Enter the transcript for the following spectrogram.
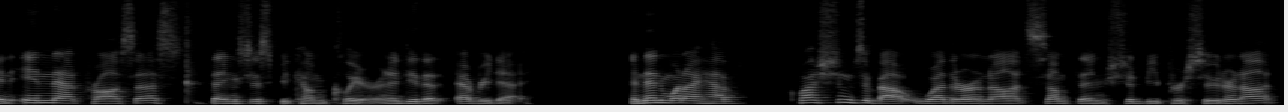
And in that process, things just become clear. And I do that every day. And then when I have questions about whether or not something should be pursued or not,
